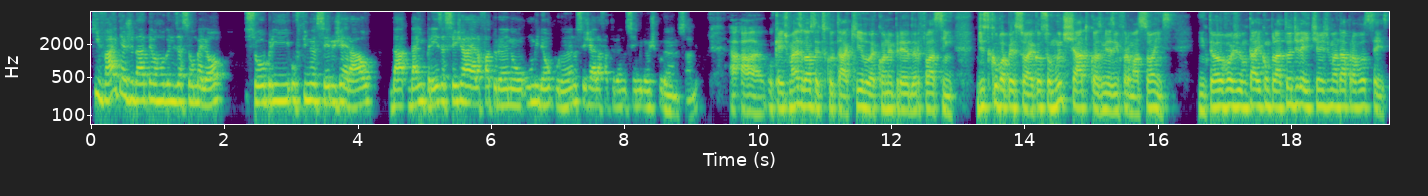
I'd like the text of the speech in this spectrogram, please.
que vai te ajudar a ter uma organização melhor sobre o financeiro geral da, da empresa, seja ela faturando um milhão por ano, seja ela faturando 100 milhões por ano, sabe? A, a, o que a gente mais gosta de escutar aquilo é quando o empreendedor fala assim: desculpa, pessoal, é que eu sou muito chato com as minhas informações, então eu vou juntar e completar tudo direitinho de mandar para vocês.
